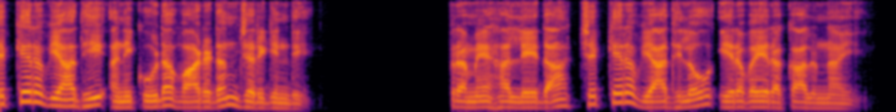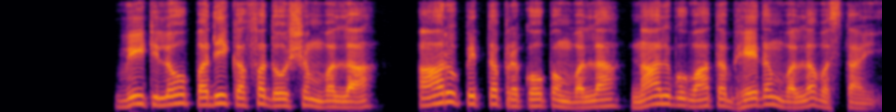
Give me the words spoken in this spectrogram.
చక్కెర వ్యాధి అని కూడా వాడడం జరిగింది. ప్రమేహ లేదా చక్కెర వ్యాధిలో ఇరవై రకాలున్నాయి. వీటిలో పది కఫదోషం వల్ల ఆరు పిత్త ప్రకోపం వల్ల నాలుగు వాత భేదం వల్ల వస్తాయి.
